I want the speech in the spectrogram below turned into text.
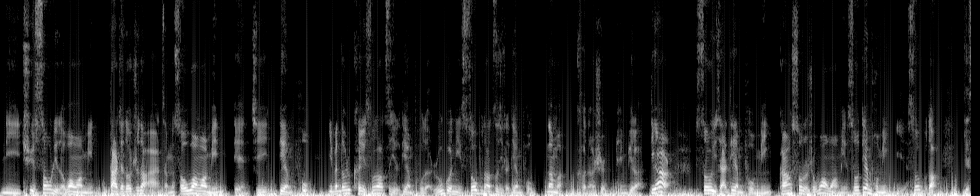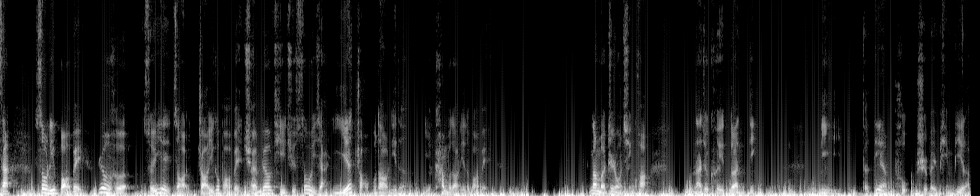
你去搜你的旺旺名，大家都知道啊，咱们搜旺旺名，点击店铺，一般都是可以搜到自己的店铺的。如果你搜不到自己的店铺，那么可能是屏蔽了。第二，搜一下店铺名，刚搜的是旺旺名，搜店铺名也搜不到。第三，搜你宝贝，任何随意找找一个宝贝，全标题去搜一下，也找不到你的，也看不到你的宝贝。那么这种情况，那就可以断定你的店铺是被屏蔽了。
